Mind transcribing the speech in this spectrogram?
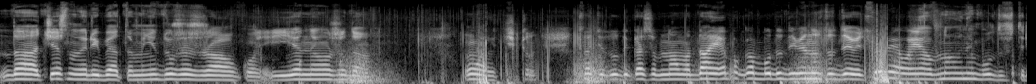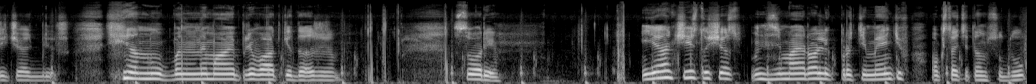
Да, чесно, ребята, мені дуже жалко. Я не ожидав. Ой. Кстати, тут якась обнова. Да, я поки буду 99 сорі, але я обнови не буду зустрічати більше. Я ну, в немає приватки даже. Сорі. Я чисто зараз знімаю ролик про тіментів. О, кстати, там судок.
